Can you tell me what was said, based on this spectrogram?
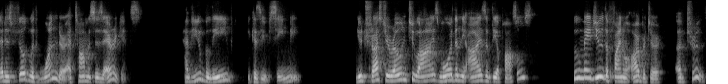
that is filled with wonder at Thomas's arrogance. Have you believed because you've seen me? You trust your own two eyes more than the eyes of the apostles? Who made you the final arbiter of truth?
